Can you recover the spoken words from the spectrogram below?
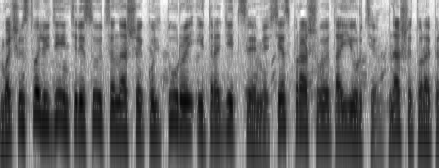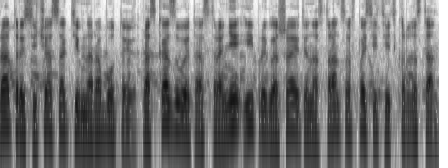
Большинство людей интересуются нашей культурой и традициями. Все спрашивают о юрте. Наши туроператоры сейчас активно работают, рассказывают о стране и приглашают иностранцев посетить Кыргызстан.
